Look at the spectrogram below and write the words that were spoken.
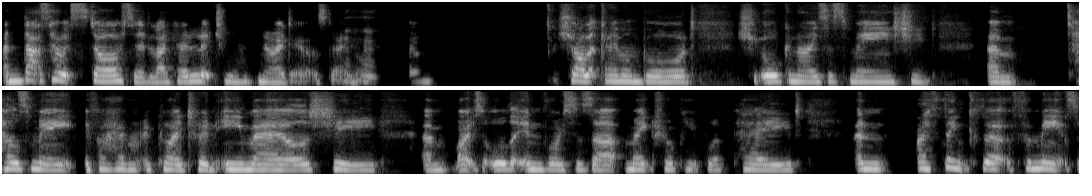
and that's how it started. Like I literally had no idea what was going on. Um, Charlotte came on board. She organises me. She um, tells me if I haven't replied to an email. She um, writes all the invoices up, make sure people are paid. And I think that for me, it's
